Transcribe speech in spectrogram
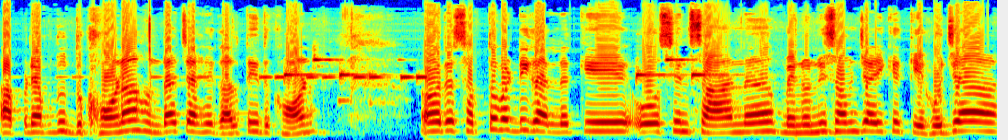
ਆਪਣੇ ਆਪ ਨੂੰ ਦਿਖਾਉਣਾ ਹੁੰਦਾ, ਚਾਹੇ ਗਲਤ ਹੀ ਦਿਖਾਉਣ। ਔਰ ਸਭ ਤੋਂ ਵੱਡੀ ਗੱਲ ਕਿ ਉਸ ਇਨਸਾਨ ਮੈਨੂੰ ਨਹੀਂ ਸਮਝ ਆਈ ਕਿ ਕਿਹੋ ਜਿਹਾ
